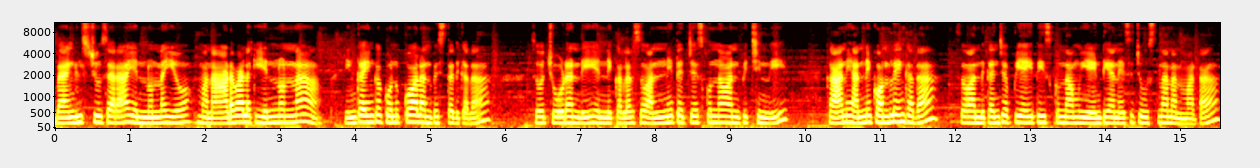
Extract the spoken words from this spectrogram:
బ్యాంగిల్స్ చూసారా? ఎన్ని ఉన్నాయో మన ఆడవాళ్ళకి ఎన్ని ఉన్నా ఇంకా ఇంకా కొనుక్కోవాలనిపిస్తుంది కదా? సో చూడండి ఎన్ని కలర్స్ అన్నీ తెచ్చేసుకుందాం అనిపించింది. కానీ అన్నీ కొనలేం కదా? సో అందుకని చెప్పి ఏ తీసుకుందాము ఏంటి అనేసి చూస్తున్నాను అనమాట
